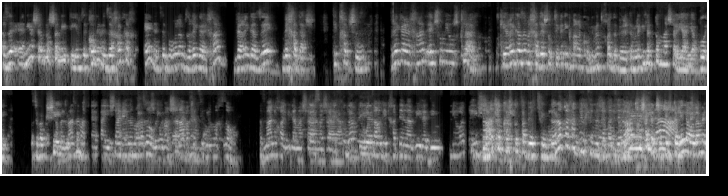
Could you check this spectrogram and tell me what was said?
אז אני עכשיו לא שניתי, אם זה קודם, אם זה אחר כך, אין, אצל בורא עולם זה רגע אחד, והרגע הזה מחדש. תתחדשו, רגע אחד אין שום ייאוש כלל, כי הרגע הזה מחדש אותי ונגמר הכול. אם את יכולה לדבר איתם, להגיד להם, טוב, מה שהיה היה, בואי. אז תבקשי. אבל מה זה, האישה אין לה מחזור, היא כבר שנה וחצי בלי מחזור. אז מה אני יכולה להגיד לה מה שהיה, מה שהיה? היא רוצה עוד להתחתן, להביא ילדים. מה את לוקחת אותה ברצינות? לא לוקחת ברצינות, אבל זה לא מה את חושבת, שתפתרי לעולם את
